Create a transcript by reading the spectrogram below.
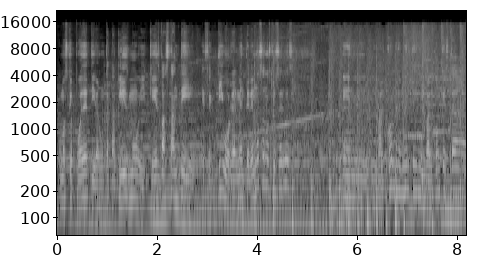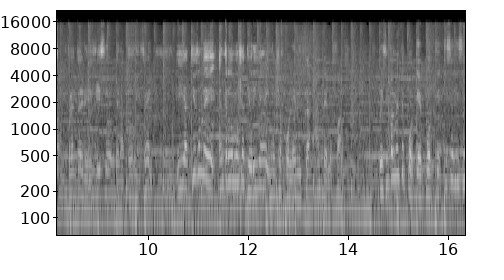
vemos que puede tirar un cataclismo y que es bastante efectivo realmente. Vemos a nuestros héroes en balcón, realmente en el balcón que está enfrente del edificio de la Torre Eiffel. Y aquí es donde ha entrado mucha teoría y mucha polémica ante los fans. Principalmente porque, porque aquí se dice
